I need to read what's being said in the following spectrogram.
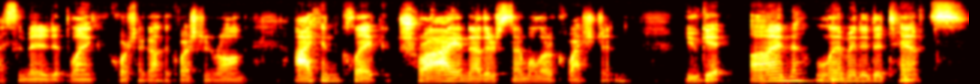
I submitted it blank. Of course, I got the question wrong. I can click try another similar question. You get unlimited attempts.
